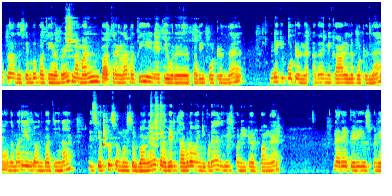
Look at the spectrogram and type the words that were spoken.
அப்புறம் அந்த செம்பு பார்த்தீங்கன்னா ஃப்ரெண்ட்ஸ் நான் மண் பாத்திரங்கள்லாம் பற்றி நேற்று ஒரு பதிவு போட்டிருந்தேன். இன்றைக்கி போட்டிருந்தேன். அதான் இன்றைக்கி காலையில் போட்டிருந்தேன். அந்த மாதிரி இதில் வந்து பார்த்திங்கன்னா இது செப்பு செம்புன்னு சொல்லுவாங்க. சில பேர் தவளை வாங்கி கூட அதை யூஸ் பண்ணிகிட்டே இருப்பாங்க. நிறைய பேர் யூஸ் பண்ணி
